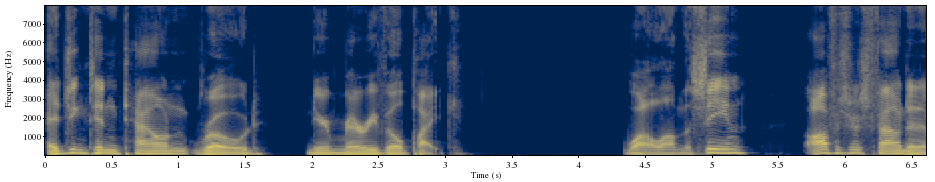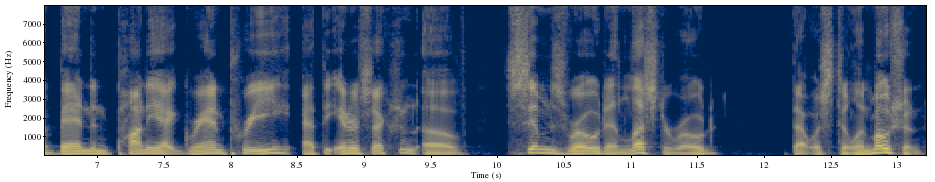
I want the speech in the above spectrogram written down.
Edgington Town Road near Maryville Pike. While on the scene, officers found an abandoned Pontiac Grand Prix at the intersection of Sims Road and Lester Road that was still in motion.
